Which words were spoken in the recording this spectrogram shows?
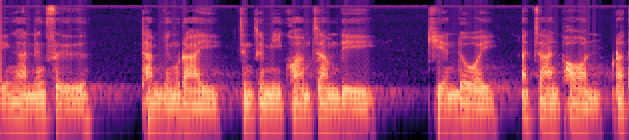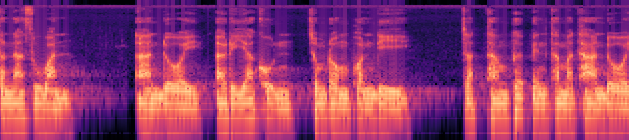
ียงอ่านหนังสือทำอย่างไรจึงจะมีความจำดี เขียนโดยอาจารย์พร รัตนสุวรรณ อ่านโดยอริยคุณชมรมผลดี จัดทำเพื่อเป็นธรรมทานโดย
